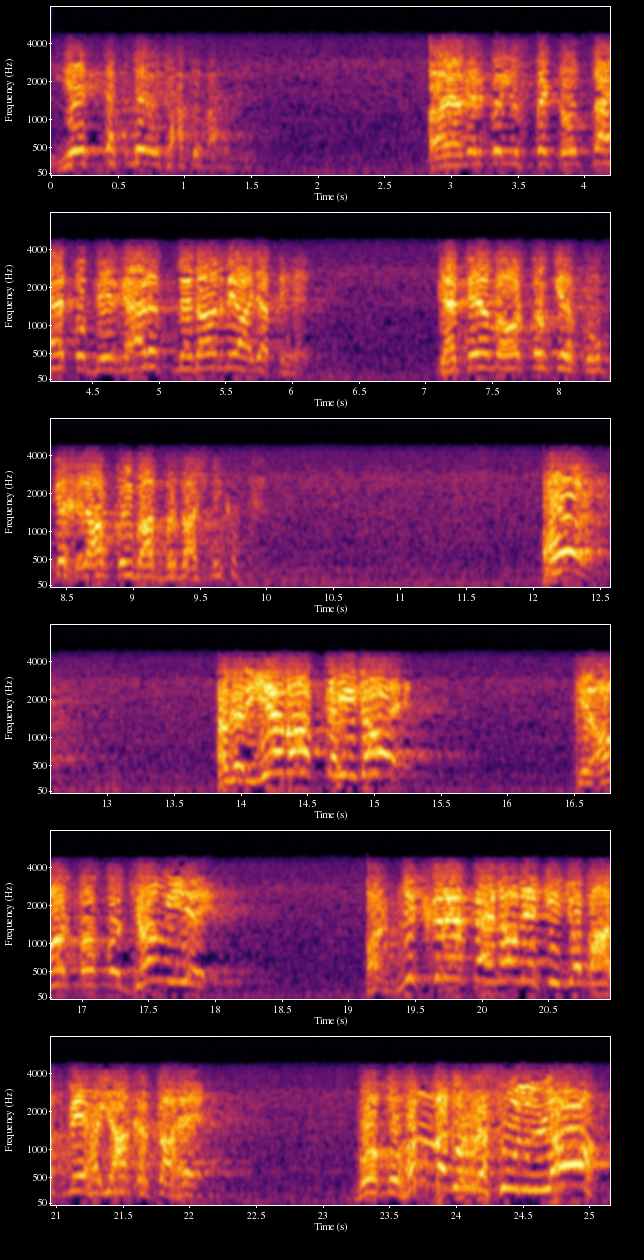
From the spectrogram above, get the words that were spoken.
یہ قدمے اٹھا کے باہر پھرتی اور اگر کوئی اس پہ ٹوکتا ہے تو بے غیرت میدان میں آ جاتے ہیں۔ کہتے ہیں ہم عورتوں کے حقوق کے خلاف کوئی بات برداشت نہیں کرتے۔ اور اگر یہ بات کہی جائے کہ عورتوں کو جانگیے اور نکرے پہنانے کی جو بات بے حیا کرتا ہے، وہ محمد الرسول اللہ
